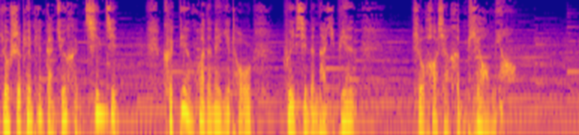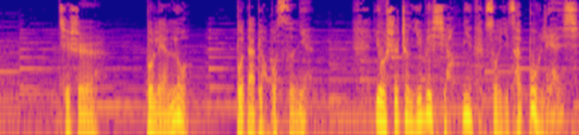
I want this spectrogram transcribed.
有时偏偏感觉很亲近。可电话的那一头，微信的那一边，又好像很飘渺。其实，不联络，不代表不思念。有时正因为想念，所以才不联系；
